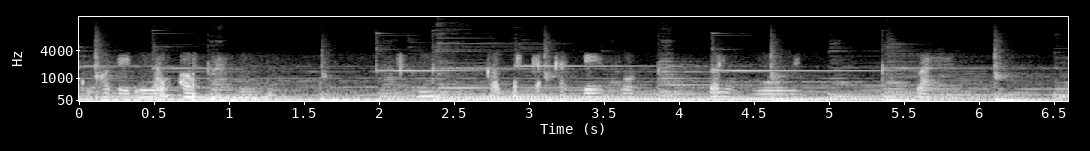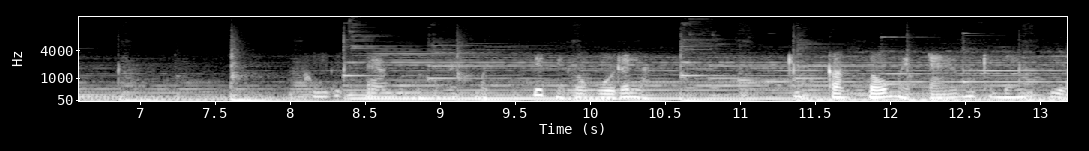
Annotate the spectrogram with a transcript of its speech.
cũng có đầy đủ ông bà có tất cả các em luôn. Rất là vui. Và không biết sao nhưng mà hôm nay mình biết mình không vui đó là cái con số 18 cái đến giờ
